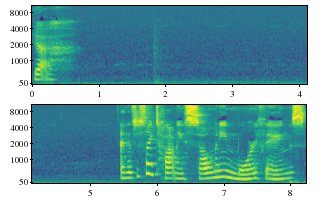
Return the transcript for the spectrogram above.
yeah. And it's just like taught me so many more things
